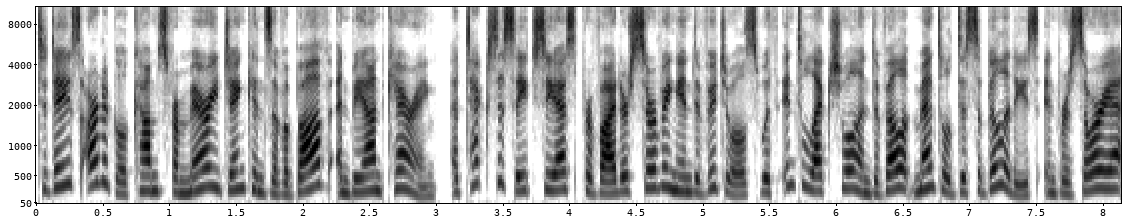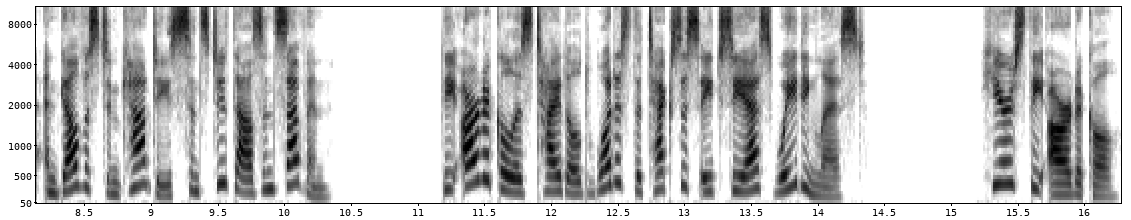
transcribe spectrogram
Today's article comes from Mary Jenkins of Above and Beyond Caring, a Texas HCS provider serving individuals with intellectual and developmental disabilities in Brazoria and Galveston counties since 2007. The article is titled What is the Texas HCS Waiting List? Here's the article.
